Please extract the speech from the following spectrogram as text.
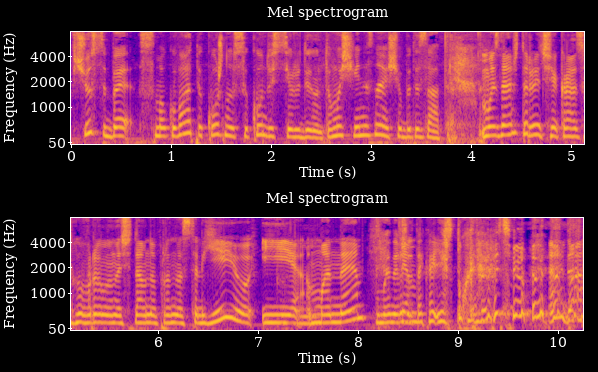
вчу себе смакувати кожну секунду з цією людиною, тому що я не знаю, що буде завтра. Ми знаєш, до речі, якраз говорили нещодавно про ностальгію, і мене У мене вже така є штука.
